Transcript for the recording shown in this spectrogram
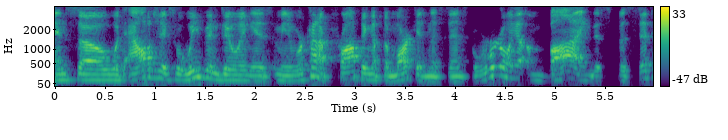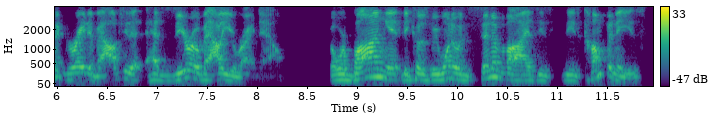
and so with Algix, what we've been doing is, I mean, we're kind of propping up the market in a sense, but we're going out and buying this specific grade of algae that has zero value right now. But we're buying it because we want to incentivize these, these companies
